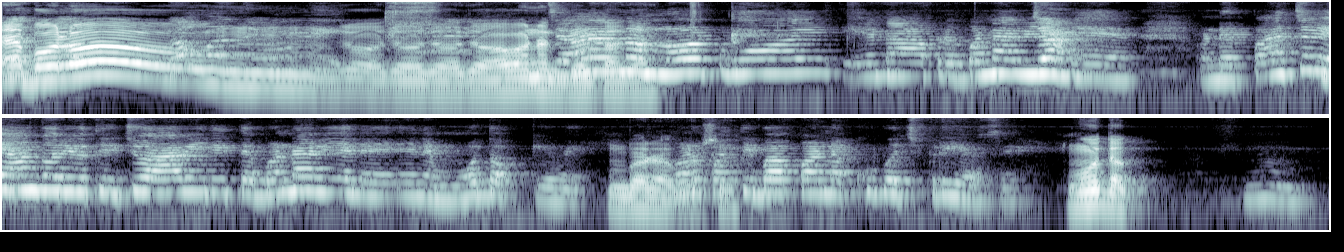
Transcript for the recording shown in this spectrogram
એ બોલો. હમ, જો જો જો જો આવા નથી બોલતા જા. લોટ હોય એના આપણે બનાવીએ ને અને પાંચેય આંગળીઓથી જો આવી રીતે બનાવીએ ને એને મોદક કહેવાય. બરાબર ગણપતિ બાપાને ખૂબ જ પ્રિય છે. મોદક. હમ.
